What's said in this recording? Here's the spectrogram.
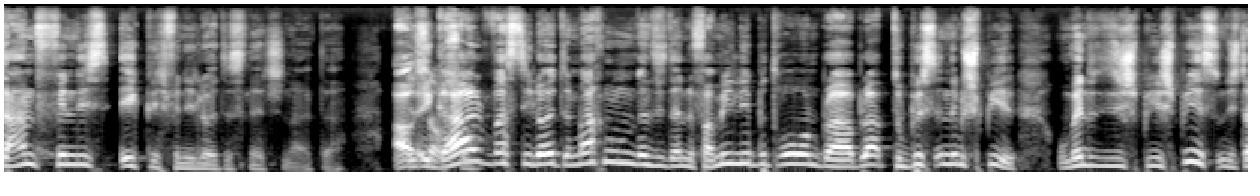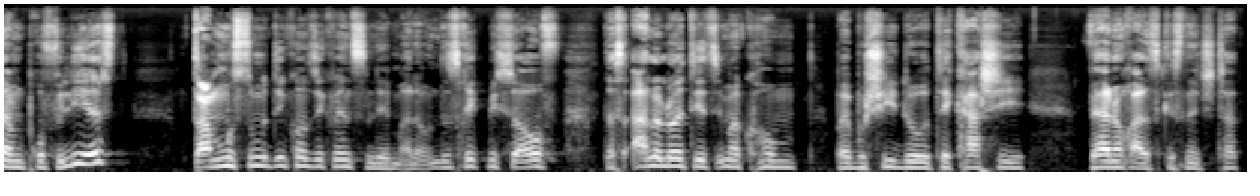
dann finde ich es eklig, wenn die Leute snitchen, Alter. Aber Ist egal, was die Leute machen, wenn sie deine Familie bedrohen, bla bla, du bist in dem Spiel. Und wenn du dieses Spiel spielst und dich damit profilierst, dann musst du mit den Konsequenzen leben, Alter. Und das regt mich so auf, dass alle Leute jetzt immer kommen, bei Bushido, Tekashi, wer noch alles gesnitcht hat.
